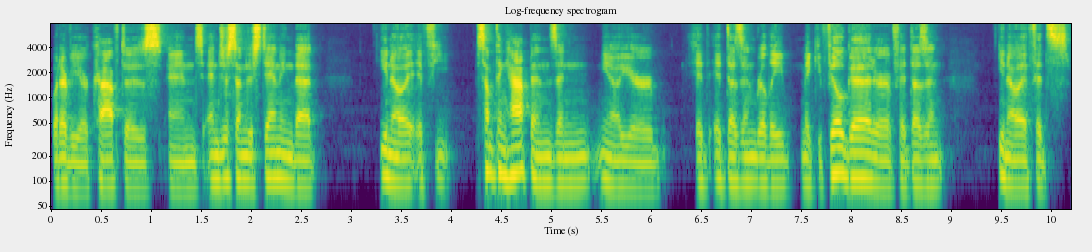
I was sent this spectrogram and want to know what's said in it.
whatever your craft is. And and just understanding that you know if you, something happens and you know you're it, it doesn't really make you feel good or if it doesn't you know if it's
